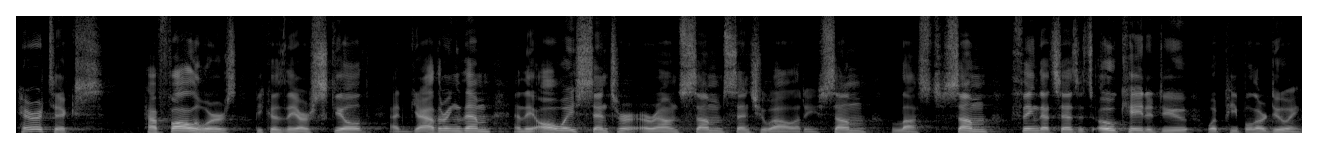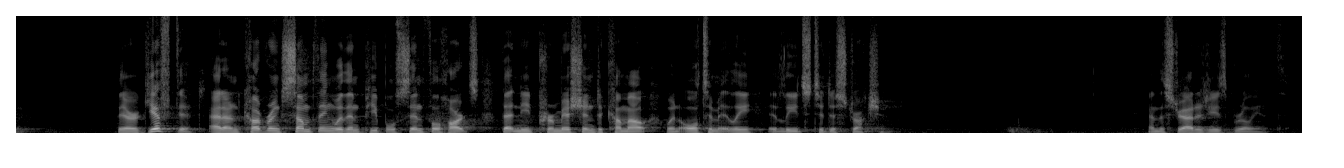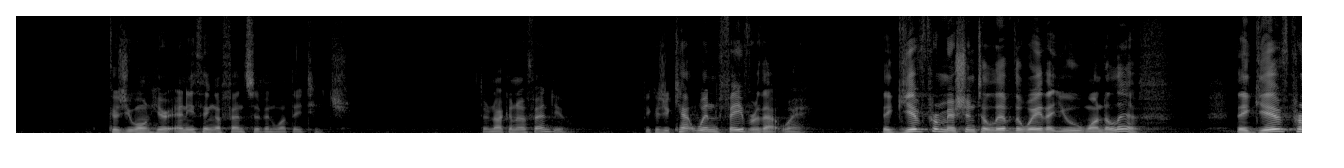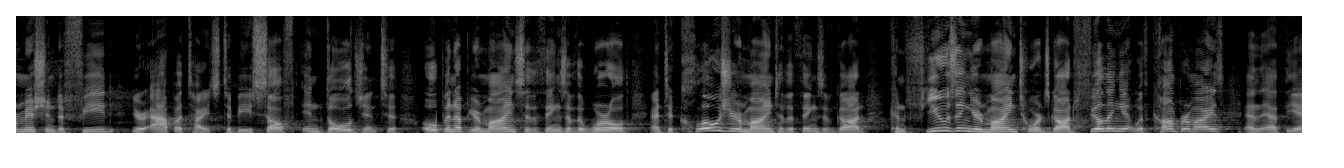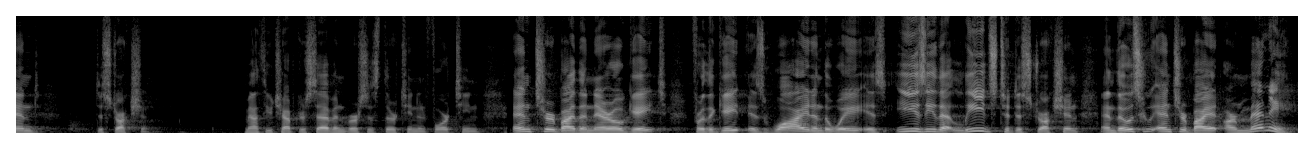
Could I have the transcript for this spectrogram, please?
Heretics have followers because they are skilled at gathering them, and they always center around some sensuality, some lust, something that says it's okay to do what people are doing. They are gifted at uncovering something within people's sinful hearts that need permission to come out when ultimately it leads to destruction. And the strategy is brilliant because you won't hear anything offensive in what they teach. They're not going to offend you because you can't win favor that way. They give permission to live the way that you want to live. They give permission to feed your appetites, to be self indulgent, to open up your minds to the things of the world, and to close your mind to the things of God, confusing your mind towards God, filling it with compromise, and at the end, destruction. Matthew chapter 7, verses 13 and 14. Enter by the narrow gate, for the gate is wide and the way is easy that leads to destruction, and those who enter by it are many.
